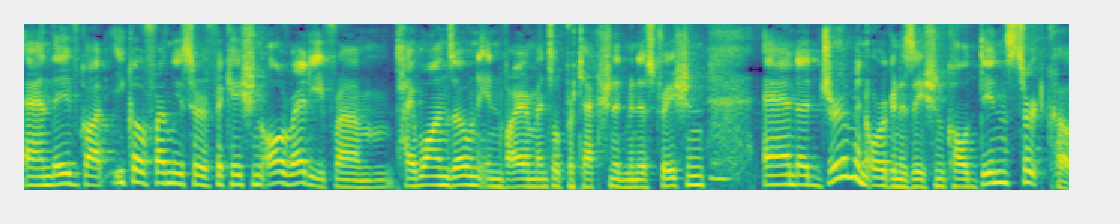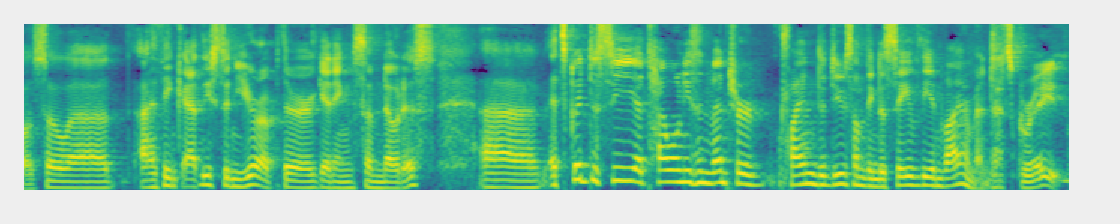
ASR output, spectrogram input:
And they've got eco friendly certification already from Taiwan's own Environmental Protection Administration and a German organization called DIN CertCo. So uh, I think, at least in Europe, they're getting some notice. Uh, it's good to see a Taiwanese inventor trying to do something to save the environment. That's great.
